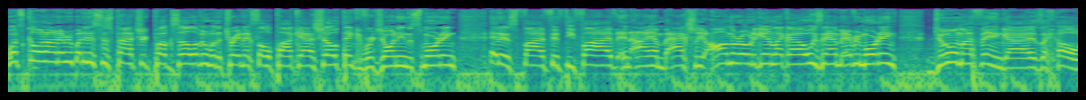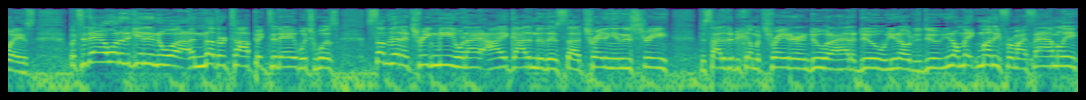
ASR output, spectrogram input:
What's going on, everybody? This is Patrick Pug Sullivan with the Trade Next Level Podcast Show. Thank you for joining this morning. It is 5:55, and I am actually on the road again, like I always am every morning, doing my thing, guys, like always. But today, I wanted to get into a, another topic today, which was something that intrigued me when I, I got into this uh, trading industry. Decided to become a trader and do what I had to do, you know, to do, you know, make money for my family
